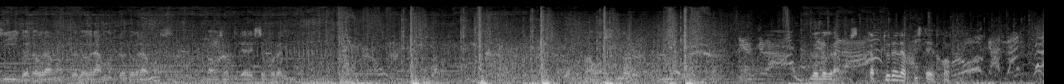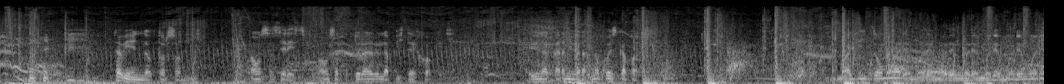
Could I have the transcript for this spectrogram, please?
Sí, lo logramos, lo logramos, lo logramos. Vamos a tirar eso por ahí. Lo logramos. Captura la pista de Hop. Está bien, Doctor Zombie. Vamos a hacer eso. Vamos a capturar la pista de hockey. Hay una carnívora, no puede escapar. Maldito, muere, muere, muere, muere, muere, muere, muere.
